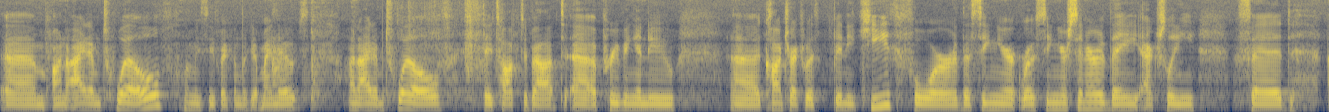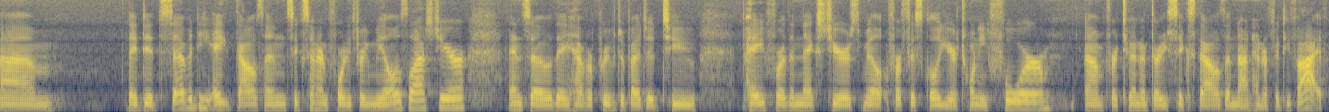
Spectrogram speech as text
um, on item 12, let me see if I can look at my notes. On item 12, they talked about uh, approving a new uh, contract with Benny Keith for the senior Rose Senior Center. They actually fed. Um, they did 78,643 meals last year, and so they have approved a budget to pay for the next year's meal for fiscal year 24 um, for 236955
